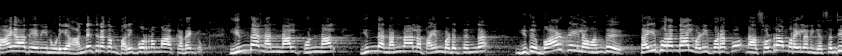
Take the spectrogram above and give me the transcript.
சாயாதேவியினுடைய அனுகிரகம் பரிபூர்ணமாக கிடைக்கும். இந்த நன்னாள் பொன்னால் இந்த நன்னாளை பயன்படுத்துங்க. இது வாழ்க்கையில் வந்து தை பிறந்தால் வழி பிறக்கும். நான் சொல்கிற முறையில் நீங்கள் செஞ்சு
